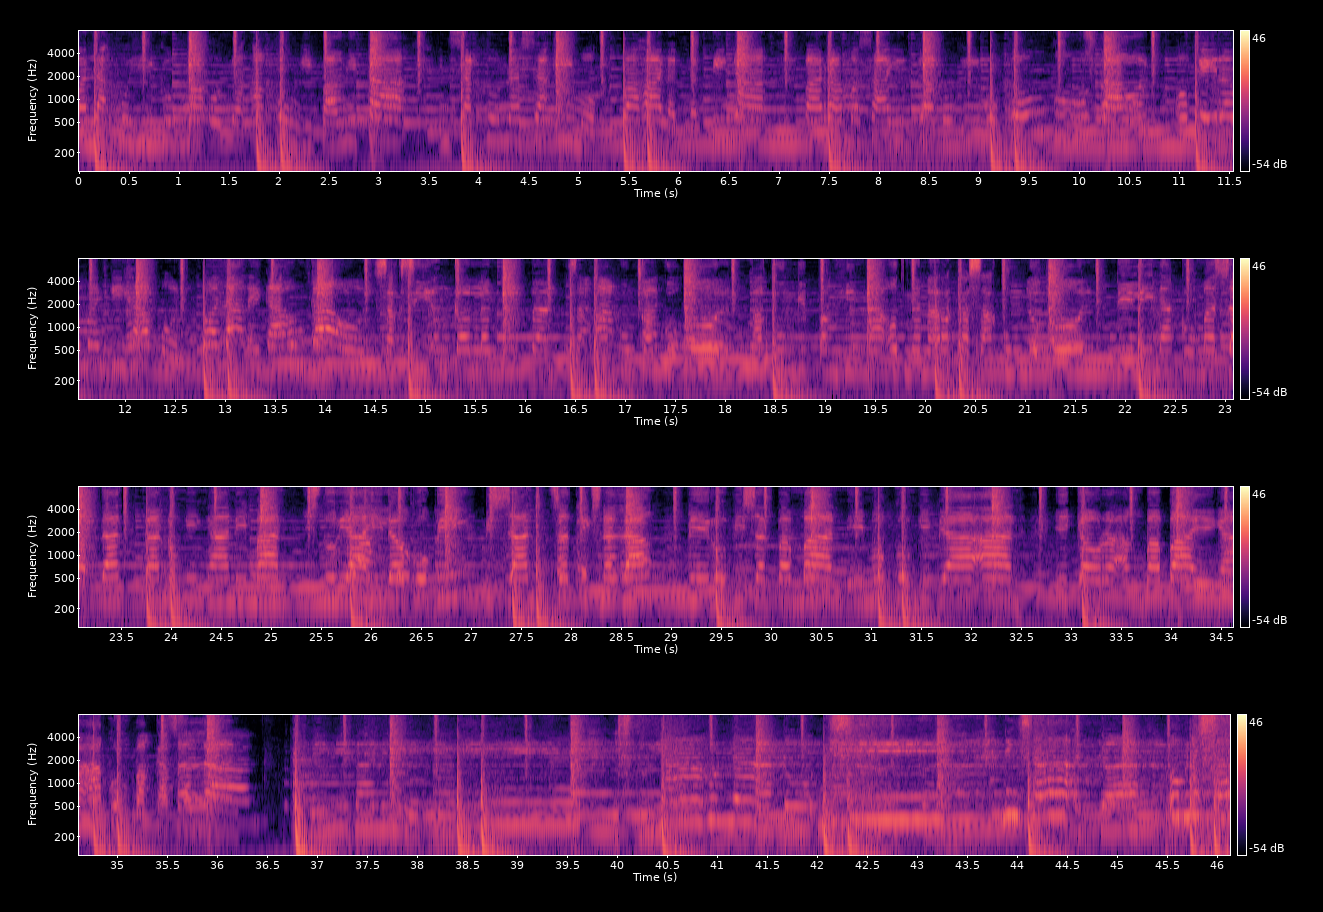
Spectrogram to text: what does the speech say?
Wala ko higugmaon nga akong gipangita Insakto na sa imo Bahalag nagtinga. Para masayod ka kung imo kong kumustahon Okay raman gihapon Wala na'y kaon-kaon Saksi ang kalangitan sa akong kagool. Akong gipanghinaot nga naraka sa akong dool Dili na ko masabdan Nganong inganiman Istoryahi daw ko big Bisan sa text na lang pero bisan pa man imo kong gibiyaan Ikaw ra ang babae nga akong bakasalan. Baby balik Istoryahon na to Ning saad ka Og nasa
